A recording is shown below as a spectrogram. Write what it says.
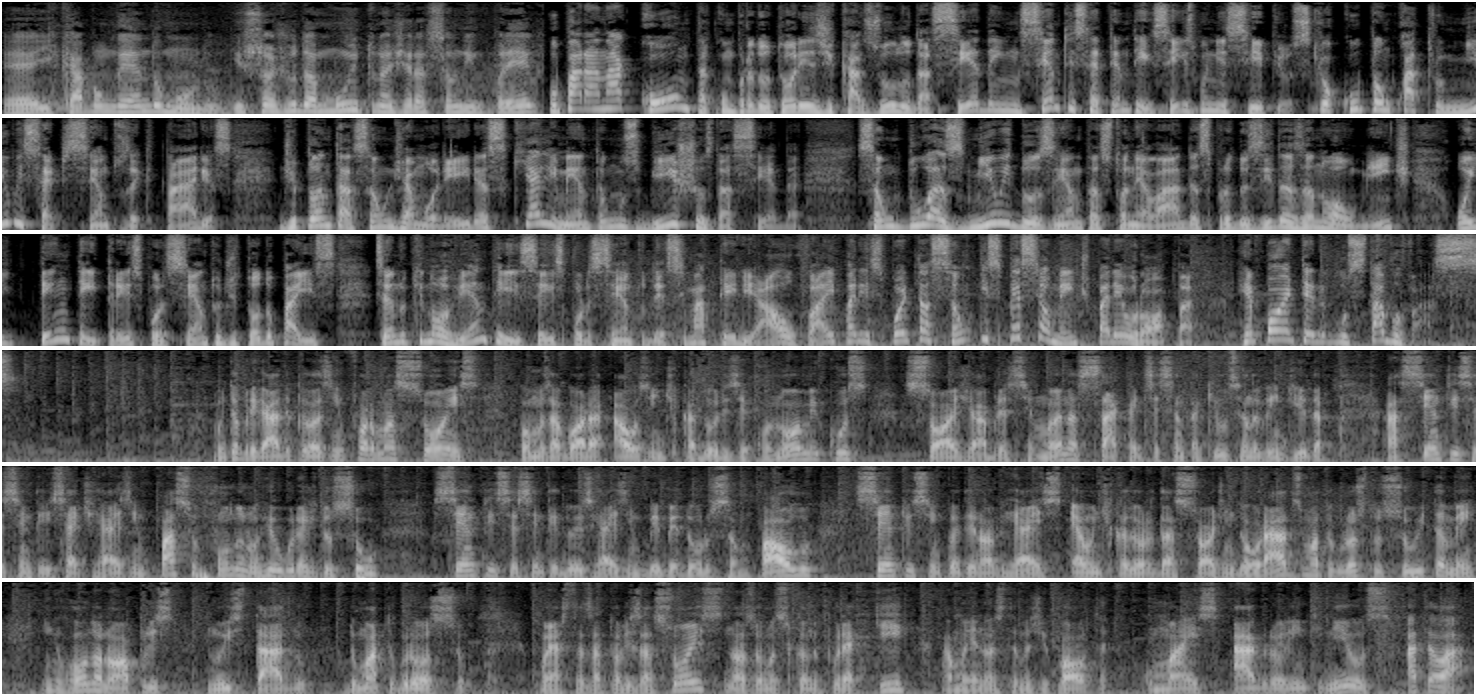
é, e acabam ganhando o mundo. Isso ajuda muito na geração de emprego. O Paraná conta com produtores de casulo da seda em 176 municípios, que ocupam 4.700 hectares de plantação de amoreiras que alimentam os bichos da seda. São 2.200 toneladas produzidas anualmente, 83% de todo o país, sendo que 96% desse material vai para exportação, especialmente para a Europa. Repórter Gustavo Vaz. Muito obrigado pelas informações. Vamos agora aos indicadores econômicos. Soja abre a semana, saca de 60 quilos sendo vendida a R$ 167,00 em Passo Fundo, no Rio Grande do Sul, R$ 162,00 em Bebedouro, São Paulo, R$ 159,00 é o indicador da soja em Dourados, Mato Grosso do Sul e também em Rondonópolis, no estado do Mato Grosso. Com estas atualizações, nós vamos ficando por aqui. Amanhã nós estamos de volta com mais AgroLink News. Até lá!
